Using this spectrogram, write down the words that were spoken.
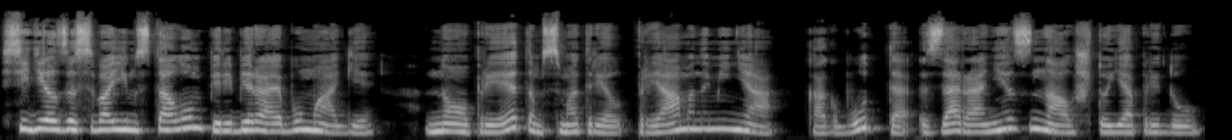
Сидел за своим столом, перебирая бумаги, но при этом смотрел прямо на меня, как будто заранее знал, что я приду.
